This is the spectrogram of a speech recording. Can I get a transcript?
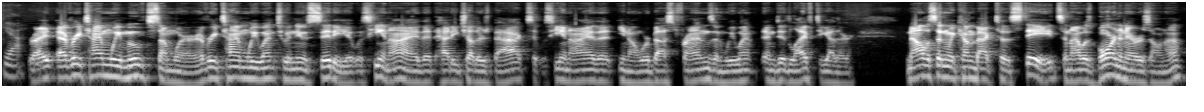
Yeah. Right. Every time we moved somewhere, every time we went to a new city, it was he and I that had each other's backs. It was he and I that, you know, were best friends and we went and did life together. Now all of a sudden we come back to the States and I was born in Arizona.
